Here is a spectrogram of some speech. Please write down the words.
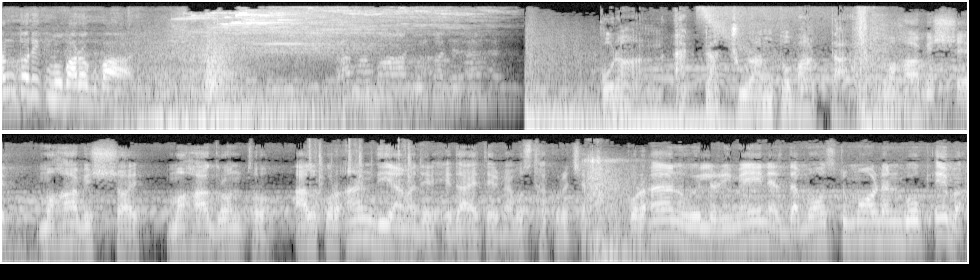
আন্তরিক মুবারকবাদ। কোরআন একটা চূড়ান্ত বার্তা। মহাবিশ্বের মহাবিস্ময় মহাগ্রন্থ আল কোরআন দিয়ে আমাদের হেদায়েতের ব্যবস্থা করেছেন। Quran will remain as the most modern book ever.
